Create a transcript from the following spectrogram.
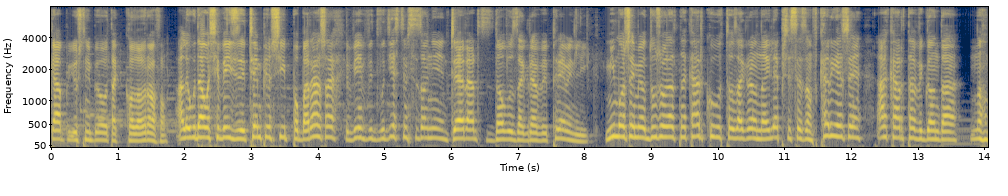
Cup już nie było tak kolorowo. Ale udało się wyjść z Championship po barażach, więc w 20 sezonie Gerrard znowu zagra w Premier League. Mimo, że miał dużo lat na karku, to zagrał najlepszy sezon w karierze, a karta wygląda, no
